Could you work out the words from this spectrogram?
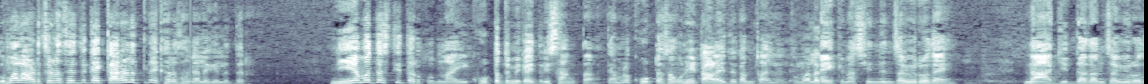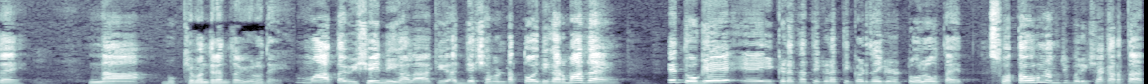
तुम्हाला अडचण असायचं काही कारणच नाही खरं सांगायला गेलं तर. नियमातच ती तरतूद नाही खोटं तुम्ही काहीतरी सांगता. त्यामुळे खोटं सांगून हे टाळायचं काम चाललेलं आहे. तुम्हाला- ना एकनाथ शिंदेचा विरोध आहे ना अजितदादांचा विरोध आहे ना मुख्यमंत्र्यांचा विरोध आहे. मग आता विषय निघाला की अध्यक्ष म्हणतात तो अधिकार माझा आहे. ते दोघे ए, इकडेचा तिकडे तिकडचं इकडे टोलवत आहेत. स्वतःवरून आमची परीक्षा करतात.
